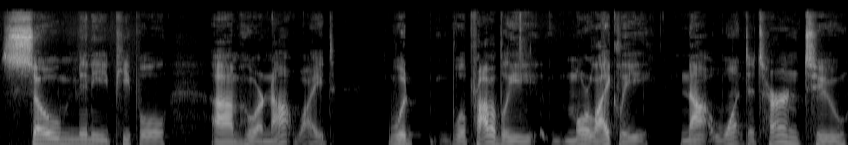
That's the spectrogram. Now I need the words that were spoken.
so many people um, who are not white would will probably more likely not want to turn to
